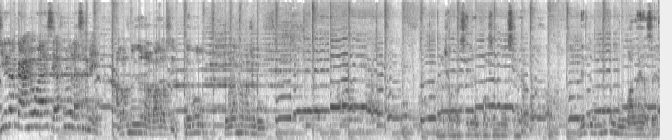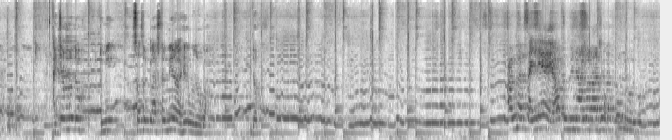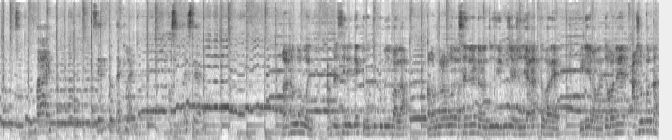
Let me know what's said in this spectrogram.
জি কাকা আমি ভালো আছি। আপনি ভালো আছেন? আলহামদুলিল্লাহ ভালো আছি। তো বউ তোমার আপনার কাছে বউ? মাশাআল্লাহ ছেলের পছন্দ আছে দেখতে মনে তো বউ ভালোই আছে। আচ্ছা আম্মা যাও। তুমি সাসের গ্লাসটা নিয়ে হে করে যাও। যাও। আল্লাহ চাইলে এতদিন আবার আসাটা পূর্ণ হইব ভাই সেরি তো দেখলেন পছন্দ হয়েছে মাশাআল্লাহ বল আপনার ছেলে দেখতে অতি খুবই ভালো আমার মা বড় ছেলেটা যদি বুঝে সুঝে রাখতে পারে এটাই ভালো তো মানে আসল কথা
